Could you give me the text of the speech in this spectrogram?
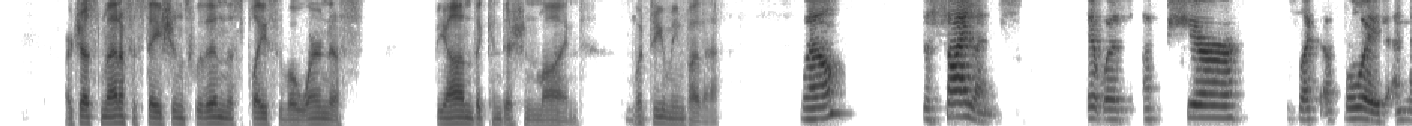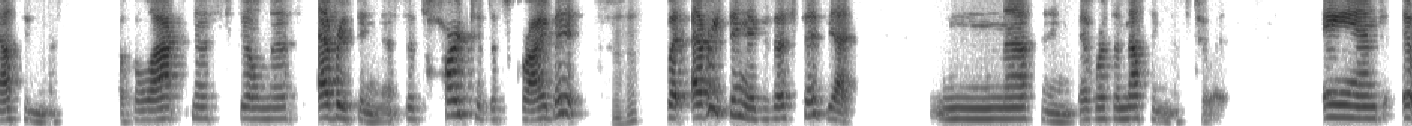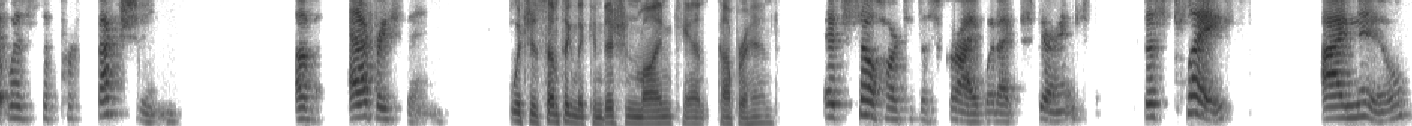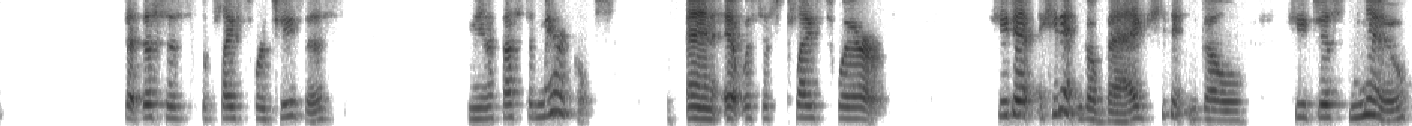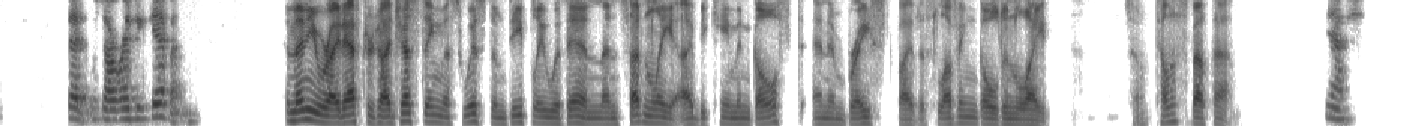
are just manifestations within this place of awareness beyond the conditioned mind. What do you mean by that? Well, the silence, it was a pure, it was like a void, a nothingness, a blackness, stillness, everythingness. It's hard to describe it, mm-hmm. but everything existed, yet nothing. It was a nothingness to it. And it was the perfection of everything. Which is something the conditioned mind can't comprehend? It's so hard to describe what I experienced. This place, I knew that this is the place where Jesus manifested miracles. And it was this place where he didn't he didn't go beg, he didn't go, he just knew that it was already given. And then you write, after digesting this wisdom deeply within, then suddenly I became engulfed and embraced by this loving golden light. So tell us about that. Yes.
